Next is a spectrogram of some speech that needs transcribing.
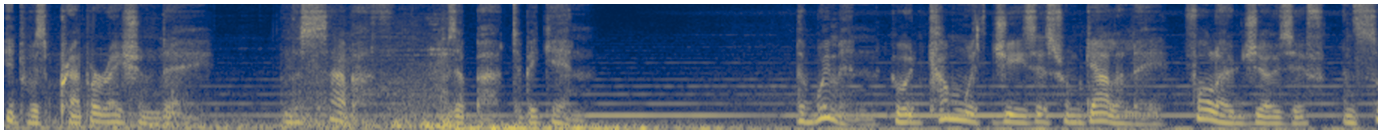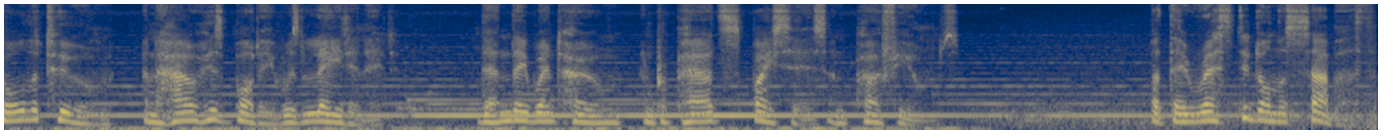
It was preparation day, and the Sabbath was about to begin. The women who had come with Jesus from Galilee followed Joseph and saw the tomb and how his body was laid in it. Then they went home and prepared spices and perfumes. But they rested on the Sabbath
